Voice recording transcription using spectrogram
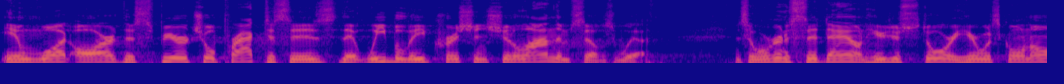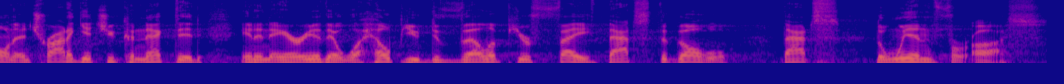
in what are the spiritual practices that we believe Christians should align themselves with. And so we're going to sit down, hear your story, hear what's going on, and try to get you connected in an area that will help you develop your faith. That's the goal. That's the win for us.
